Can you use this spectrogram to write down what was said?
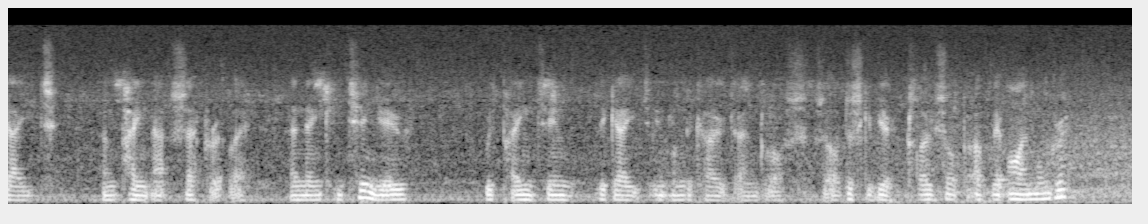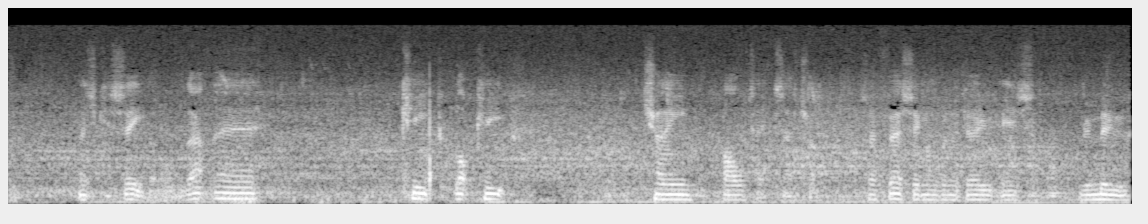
gate and paint that separately and then continue with painting the gate in undercoat and gloss. So I'll just give you a close-up of the ironmongery as you can see got all that there. Keep, lock keep chain, bolt etc so first thing I'm going to do is remove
